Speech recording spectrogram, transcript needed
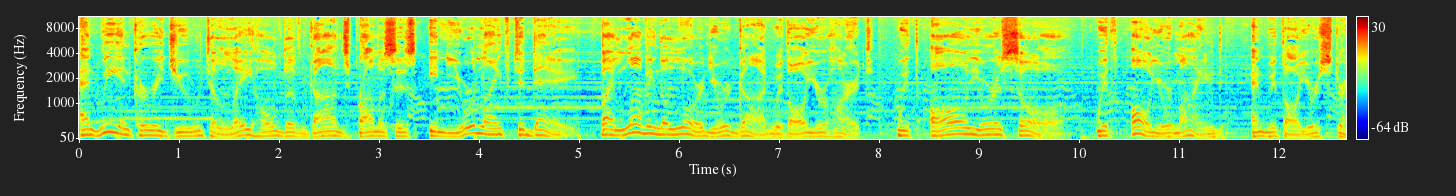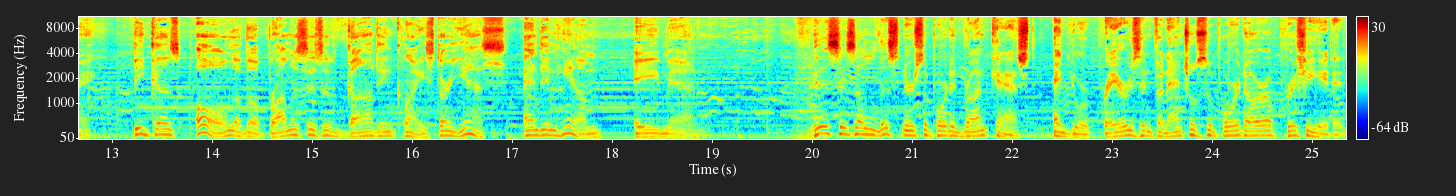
And we encourage you to lay hold of God's promises in your life today by loving the Lord your God with all your heart, with all your soul, with all your mind, and with all your strength. Because all of the promises of God in Christ are yes, and in Him, amen. This is a listener supported broadcast, and your prayers and financial support are appreciated.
